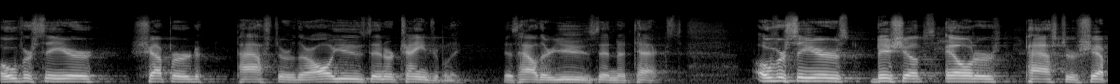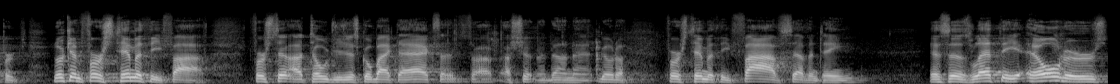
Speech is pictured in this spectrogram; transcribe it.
overseer, shepherd, pastor, they're all used interchangeably, is how they're used in the text. Overseers, bishops, elders, pastors, shepherds. Look in 1 Timothy 5. First, I told you just go back to Acts, I, I shouldn't have done that. Go to 1 Timothy 5 17. It says, Let the elders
